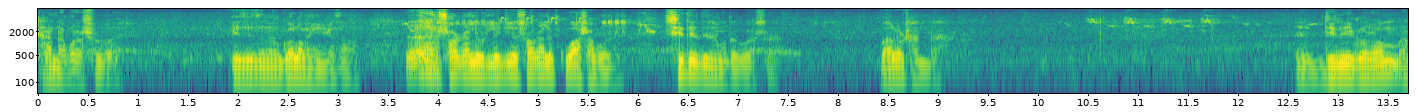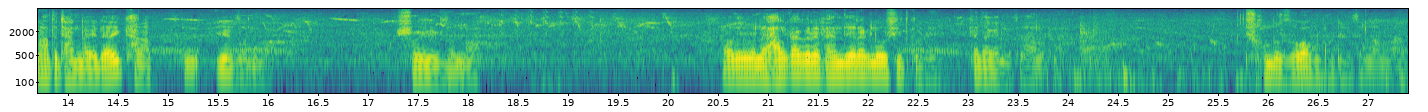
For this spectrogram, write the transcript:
ঠান্ডা পড়া শুরু হয়। এই যে যেন গলা ভেঙে গেছে আমার। সকালে উঠলে গিয়ে সকালে কুয়াশা পড়ে। শীতের দিনের মতো কুয়াশা। ভালো ঠান্ডা এই দিনে গরম, রাতে ঠান্ডা, এটাই খারাপ ইয়ের জন্য, শরীরের জন্য। রাতের বেলায় হালকা করে ফ্যান দিয়ে রাখলেও শীত করে কেদাকা দিতে হালকা। সুন্দর জবা ফুল ফুটে গেছে, লাল লাল।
